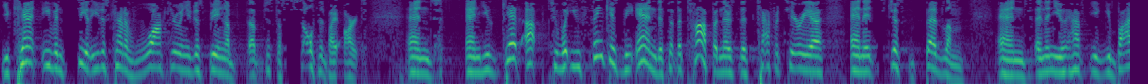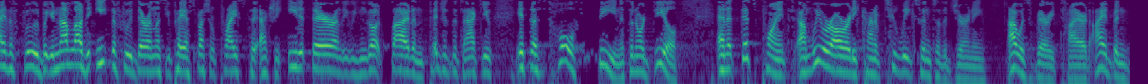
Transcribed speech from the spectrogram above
You can't even see it. You just kind of walk through and you're just being a, a, just assaulted by art. And and you get up to what you think is the end. It's at the top, and there's this cafeteria, and it's just bedlam. And, and then you have to, you, you buy the food, but you're not allowed to eat the food there unless you pay a special price to actually eat it there. And you can go outside, and pigeons attack you. It's a whole scene. It's an ordeal. And at this point, um, we were already kind of two weeks into the journey. I was very tired. I had been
